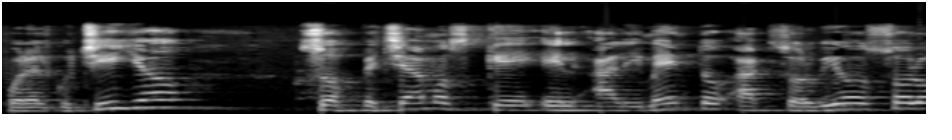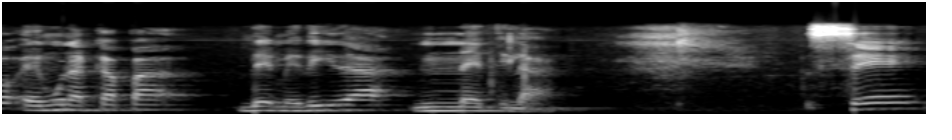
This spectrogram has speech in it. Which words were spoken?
por el cuchillo, sospechamos que el alimento absorbió solo en una capa de medida netila. C.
